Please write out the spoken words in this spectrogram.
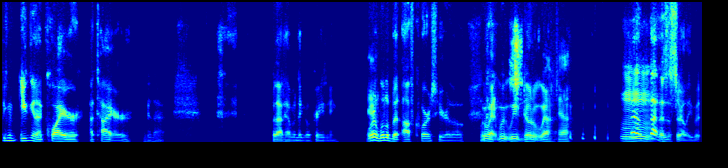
you can you can acquire attire look at that without having to go crazy we're a little bit off course here though We went. We we go to well, yeah. well, Mhm. not necessarily but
